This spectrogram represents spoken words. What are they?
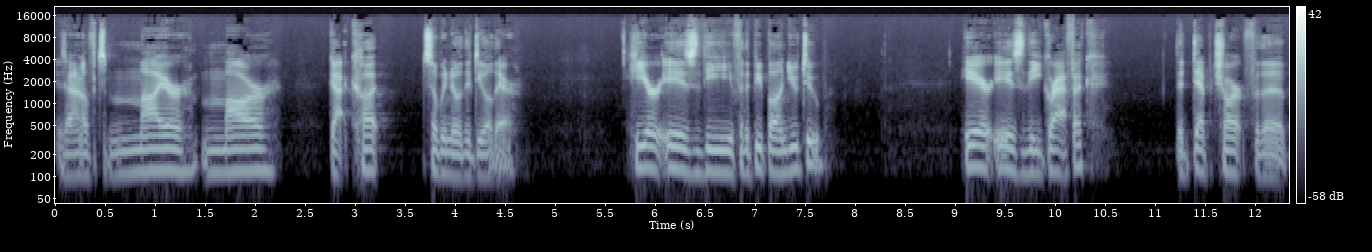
is I don't know if it's Meyer, Mar got cut, so we know the deal there. Here is the for the people on YouTube. Here is the graphic, the depth chart for the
